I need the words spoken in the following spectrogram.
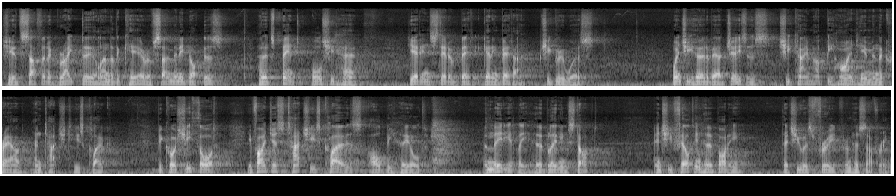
She had suffered a great deal under the care of so many doctors and had spent all she'd had. Yet instead of getting better, she grew worse. When she heard about Jesus, she came up behind him in the crowd and touched his cloak, because she thought, if I just touch his clothes, I'll be healed. Immediately, her bleeding stopped, and she felt in her body that she was freed from her suffering.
